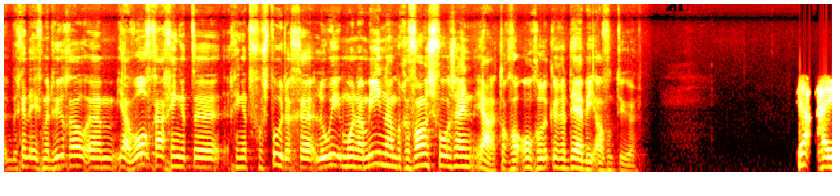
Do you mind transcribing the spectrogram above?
ik begin even met Hugo. Um, ja, Wolfga ging het, ging het voorspoedig. Louis Monami nam revanche voor zijn ja, toch wel ongelukkige derby-avontuur. Ja, hij,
